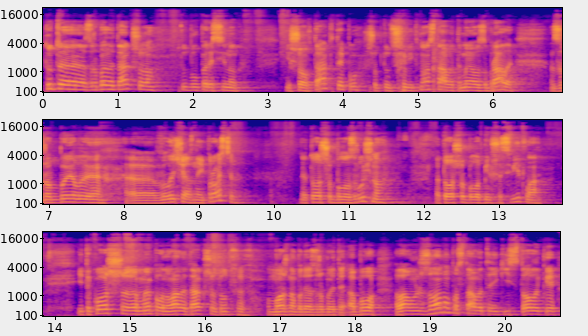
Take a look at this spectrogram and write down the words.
Тут е, зробили так, що тут був пересінок, ішов так, типу, щоб тут вікно ставити. Ми його забрали, зробили е, величезний простір для того, щоб було зручно, для того, щоб було більше світла. І також е, ми планували так, що тут можна буде зробити або лаунж-зону, поставити якісь столики,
